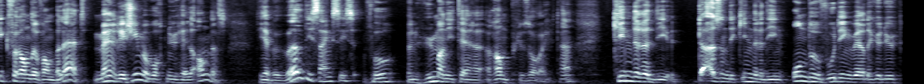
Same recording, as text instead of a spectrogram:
ik verander van beleid. Mijn regime wordt nu heel anders. Die hebben wel die sancties voor een humanitaire ramp gezorgd. Hè kinderen die duizenden kinderen die in ondervoeding werden geduwd,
